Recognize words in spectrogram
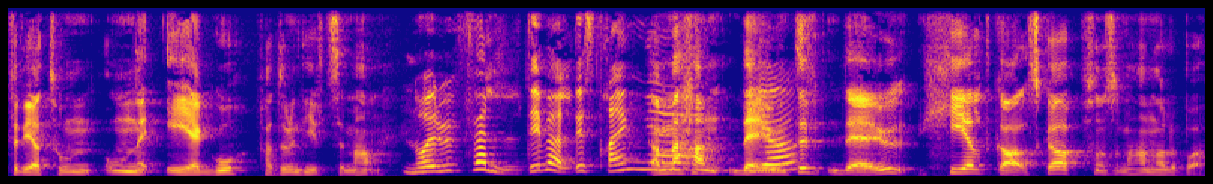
fordi at hun, hun er ego for at hun ikke gifter seg med han. Nå er du veldig, veldig streng. Ja, men han, det, er jo Ja. ikke, det er jo helt galskap, sånn som han holder på.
